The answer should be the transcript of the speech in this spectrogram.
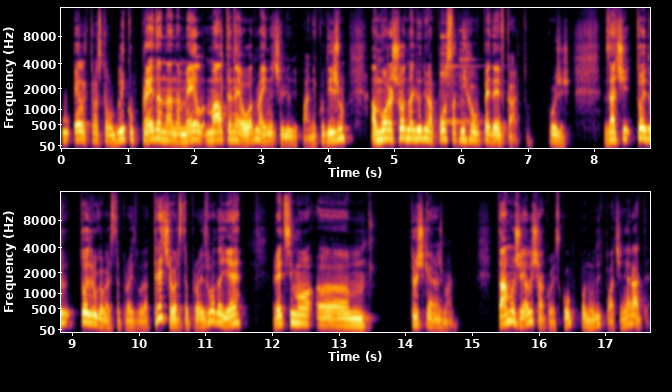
u elektronskom obliku predana na mail maltene odmah, inače ljudi paniku dižu, ali moraš odmah ljudima poslati njihovu PDF kartu. Kužiš? Znači, to je, dru- to je druga vrsta proizvoda. Treća vrsta proizvoda je, recimo, um, turistički aranžman. Tamo želiš, ako je skup, ponuditi plaćanje rate.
